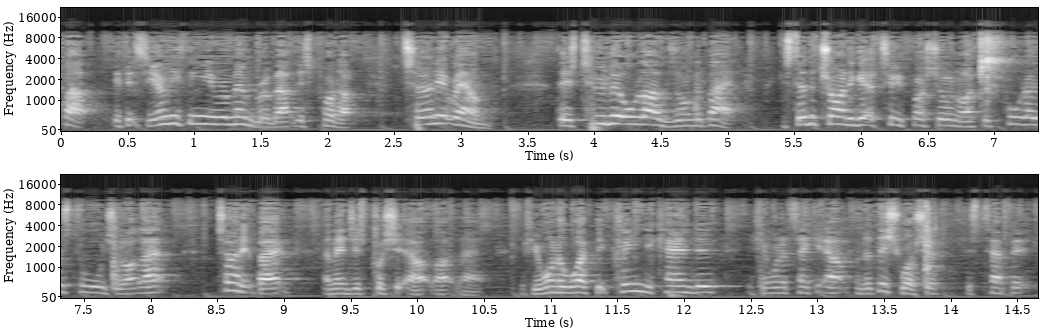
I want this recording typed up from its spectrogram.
But if it's the only thing you remember about this product, turn it round. There's two little lugs on the back. Instead of trying to get a toothbrush or a knife, just pull those towards you like that, turn it back, and then just push it out like that. If you want to wipe it clean, you can do. If you want to take it out from the dishwasher, just tap it,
